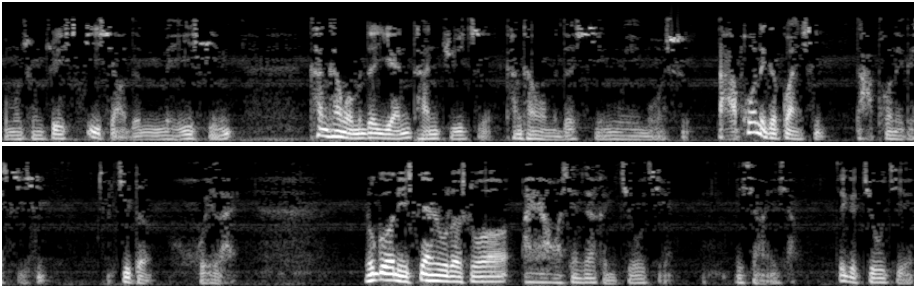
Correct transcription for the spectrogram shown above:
我们从最细小的每一行，看看我们的言谈举止，看看我们的行为模式，打破那个惯性，打破那个习性。记得回来。如果你陷入了说，哎呀，我现在很纠结。你想一想，这个纠结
